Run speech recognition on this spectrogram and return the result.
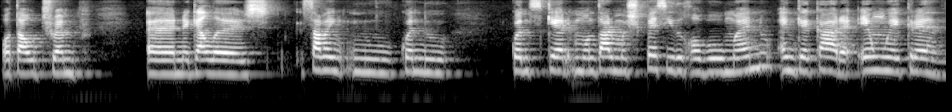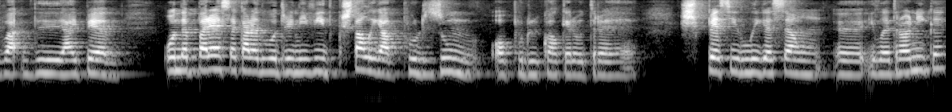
Ou está o Trump uh, naquelas. Sabem, no, quando quando se quer montar uma espécie de robô humano em que a cara é um ecrã de, iPad onde aparece a cara do outro indivíduo que está ligado por Zoom ou por qualquer outra espécie de ligação uh, eletrónica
